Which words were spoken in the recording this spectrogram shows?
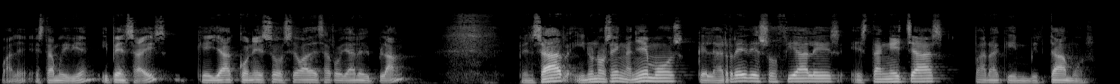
vale, está muy bien. ¿Y pensáis que ya con eso se va a desarrollar el plan? Pensar y no nos engañemos que las redes sociales están hechas para que invirtamos,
